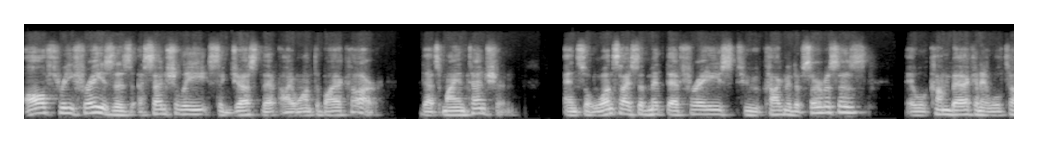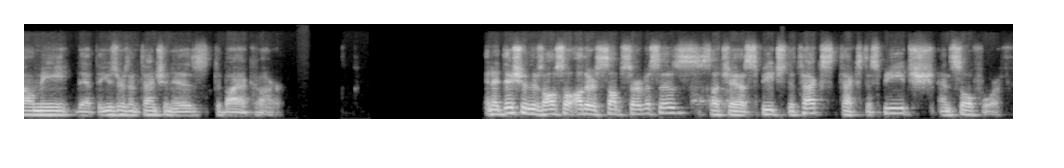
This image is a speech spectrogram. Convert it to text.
All three phrases essentially suggest that I want to buy a car. That's my intention. And so once I submit that phrase to cognitive services, it will come back and it will tell me that the user's intention is to buy a car. In addition, there's also other sub-services such as speech to text, text to speech, and so forth.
